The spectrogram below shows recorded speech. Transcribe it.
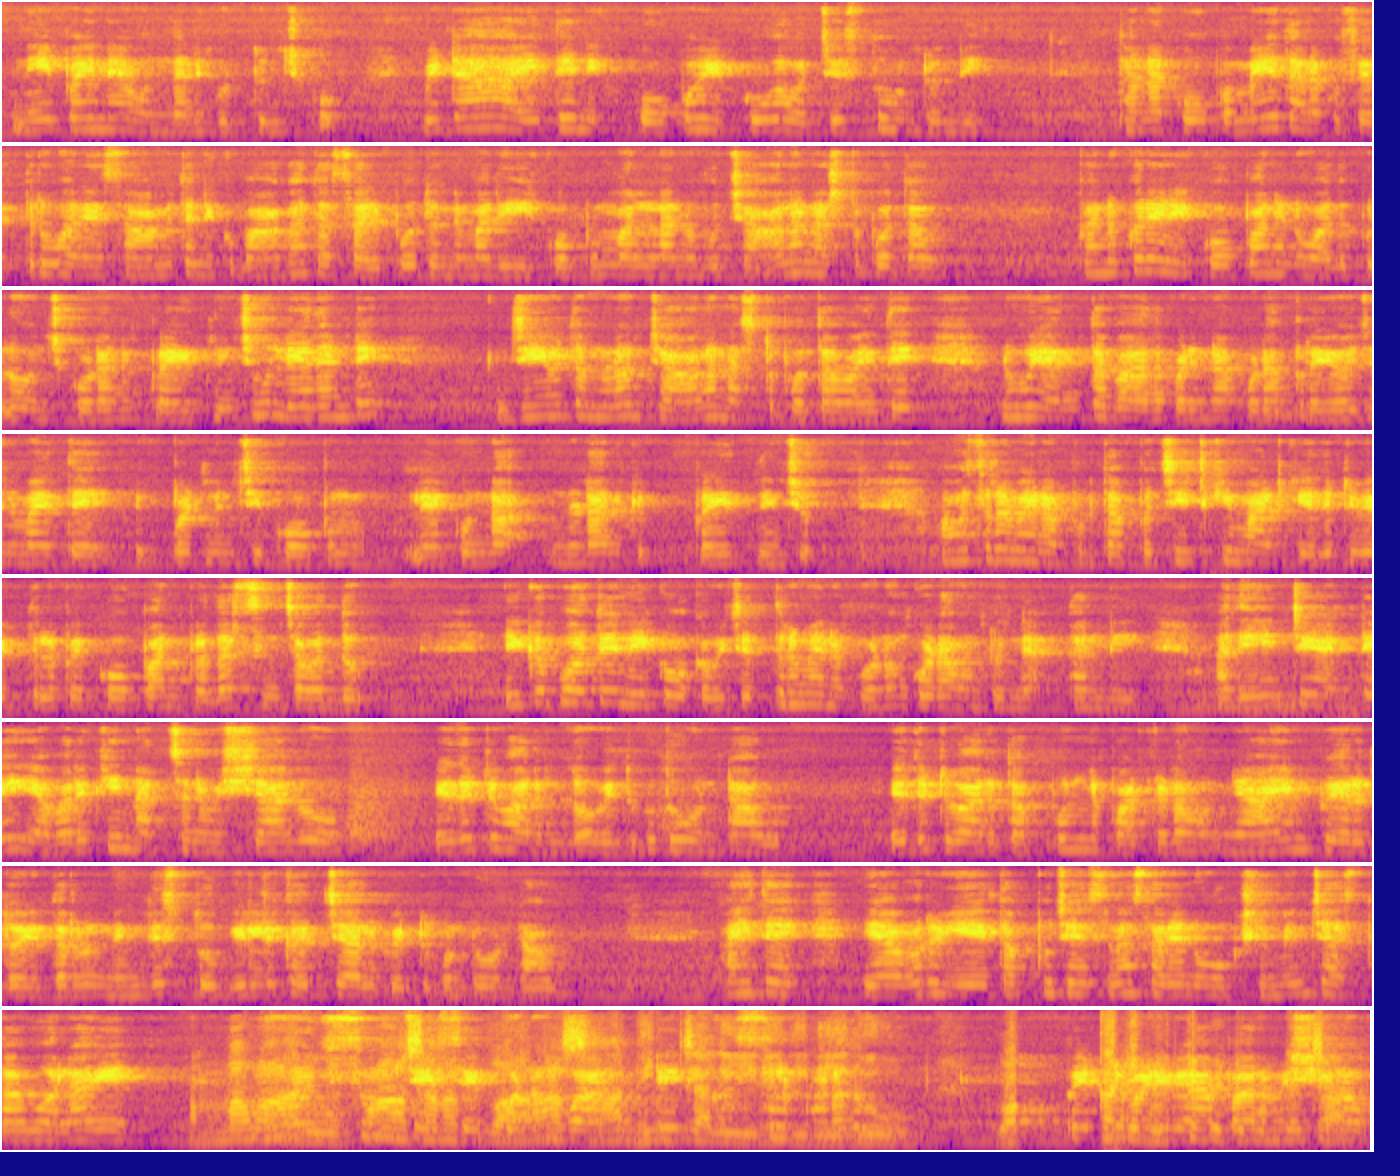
నీపైనే ఉందని గుర్తుంచుకో. బిడ్డా అయితే నీకు కోపం ఎక్కువగా వచ్చేస్తూ ఉంటుంది. తన కోపమే తనకు శత్రువు అనే సామెత నీకు బాగా సరిపోతుంది. మరి ఈ కోపం వల్ల నువ్వు చాలా నష్టపోతావు. కనుకనే నీ కోపాన్ని నువ్వు అదుపులో ఉంచుకోవడానికి ప్రయత్నించు. లేదంటే జీవితంలో చాలా నష్టపోతావు. అయితే నువ్వు ఎంత బాధపడినా కూడా ప్రయోజనం అయితే ఇప్పటి నుంచి కోపం లేకుండా ఉండడానికి ప్రయత్నించు. అవసరమైనప్పుడు తప్ప చీటికి మాటికి ఎదుటి వ్యక్తులపై కోపాన్ని ప్రదర్శించవద్దు. ఇకపోతే నీకు ఒక విచిత్రమైన గుణం కూడా ఉంటుంది తల్లి. అదేంటి అంటే ఎవరికీ నచ్చని విషయాలు ఎదుటి వారిలో వెతుకుతూ ఉంటావు. ఎదుటివారి తప్పుల్ని పట్టడం న్యాయం పేరుతో ఇతరులు నిందిస్తూ గిల్లి కజ్జాలు పెట్టుకుంటూ ఉంటావు. అయితే ఎవరు ఏ తప్పు చేసినా సరే నువ్వు క్షమించేస్తావు అలాగే. అమ్మవారి ఉపాసన ద్వారా సాధించలేనిది. లేదు. ఒక్కటి పెట్టుబడి గుర్తు వ్యాపారం పెట్టుకుంటే విషయంలో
